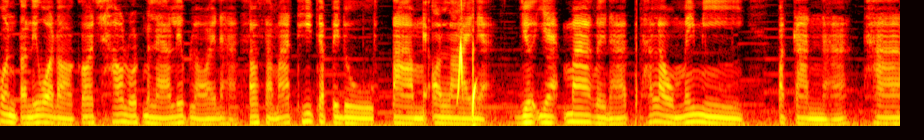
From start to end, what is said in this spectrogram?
คนตอนนี้วอดอก็เช่ารถมาแล้วเรียบร้อยนะฮะ เราสามารถที่จะไปดูตามออนไลน์เนี่ย เยอะแยะมากเลยนะ แต่ถ้าเราไม่มีประกันนะฮะ ทาง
